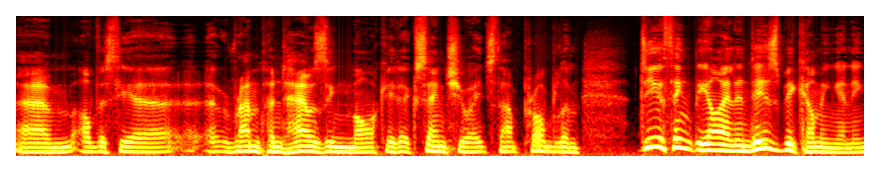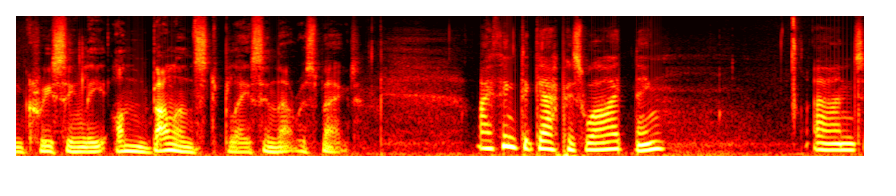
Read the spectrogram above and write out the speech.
Um, obviously, a, a rampant housing market accentuates that problem. Do you think the island is becoming an increasingly unbalanced place in that respect? I think the gap is widening, and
